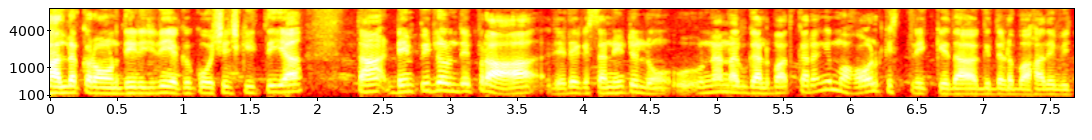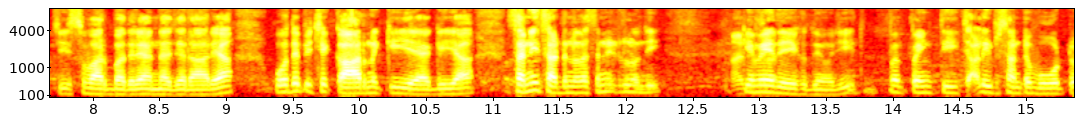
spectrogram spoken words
ਹੱਲ ਕਰਾਉਣ ਦੀ ਜਿਹੜੀ ਇੱਕ ਕੋਸ਼ਿਸ਼ ਕੀਤੀ ਆ। ਤਾਂ ਡੈਂਪੀ ਢਿੱਲੋਂ ਦੇ ਭਰਾ ਜਿਹੜੇ ਕਿ ਸਨੀ ਢਿੱਲੋਂ ਉਹ- ਉਹਨਾਂ ਨਾਲ ਗੱਲਬਾਤ ਕਰਾਂਗੇ। ਮਾਹੌਲ ਕਿਸ ਤਰੀਕੇ ਦਾ ਗਿੱਦੜਬਾਹਾ ਦੇ ਵਿੱਚ ਇਸ ਵਾਰ ਬਦਲਿਆ ਨਜ਼ਰ ਆ ਰਿਹਾ। ਉਹਦੇ ਪਿੱਛੇ ਕਾਰਨ ਕੀ ਹੈਗੇ ਆ? ਸਨੀ ਸਾਡੇ ਨਾਲ ਸਨੀ ਢਿੱਲੋਂ ਜੀ। ਕਿਵੇਂ ਦੇਖਦੇ ਹੋ ਜੀ? 35 40% ਵੋਟ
